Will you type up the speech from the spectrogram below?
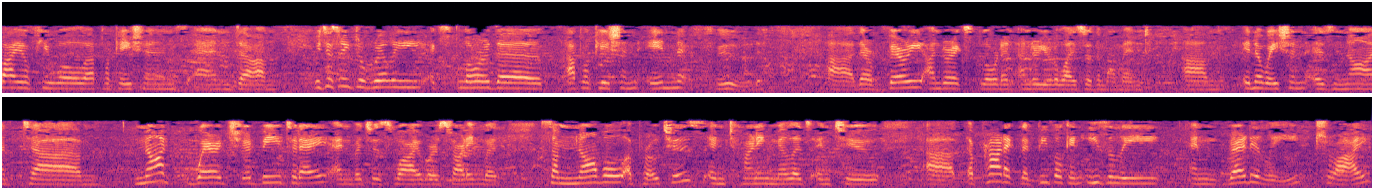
biofuel applications. And um, we just need to really explore the application in food. Uh, they're very underexplored and underutilized at the moment. Um, innovation is not. Um, not where it should be today, and which is why we're starting with some novel approaches in turning millets into uh, a product that people can easily and readily try.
